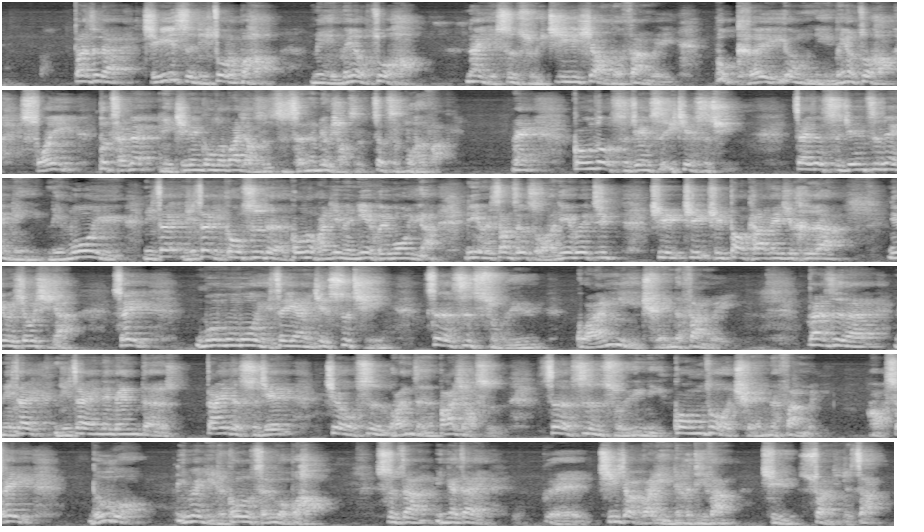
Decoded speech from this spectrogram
但是呢，即使你做的不好，你没有做好，那也是属于绩效的范围，不可以用你没有做好，所以不承认你今天工作八小时，只承认六小时，这是不合法。哎，工作时间是一件事情，在这时间之内，你你摸鱼，你在你在你公司的工作环境里面，你也会摸鱼啊，你也会上厕所啊，你也会去去去去倒咖啡去喝啊，你也会休息啊，所以摸不摸鱼这样一件事情，这是属于管理权的范围，但是呢，你在你在那边的。待的时间就是完整的八小时，这是属于你工作权的范围。好，所以如果因为你的工作成果不好，事实上应该在呃绩效管理那个地方去算你的账，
